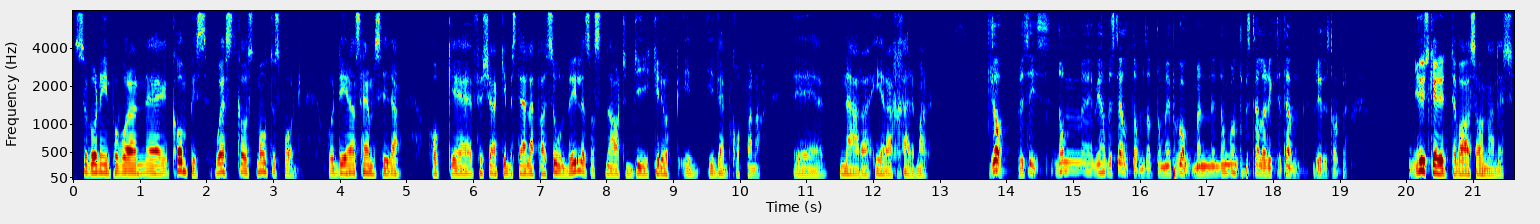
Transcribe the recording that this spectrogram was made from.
så går ni in på vår eh, kompis West Coast Motorsport och deras hemsida och eh, försöker beställa ett par solbrillor som snart dyker upp i, i webbshopparna eh, nära era skärmar. Ja, precis. De, eh, vi har beställt dem så att de är på gång. Men de går inte att beställa riktigt än, Ridderstolpe. Nu ska du inte vara sån, Anders.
